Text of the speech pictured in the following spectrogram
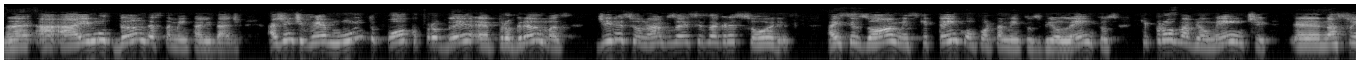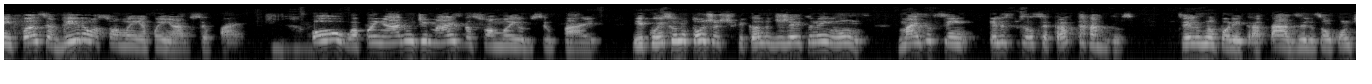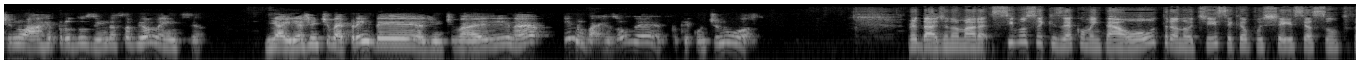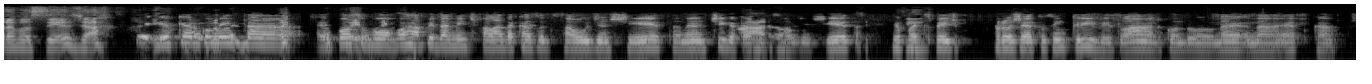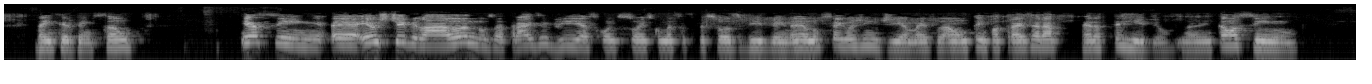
Né? Aí mudando essa mentalidade. A gente vê muito pouco é, programas direcionados a esses agressores, a esses homens que têm comportamentos violentos, que provavelmente é, na sua infância viram a sua mãe apanhar do seu pai, ou apanharam demais da sua mãe ou do seu pai. E com isso eu não estou justificando de jeito nenhum, mas assim, eles precisam ser tratados. Se eles não forem tratados, eles vão continuar reproduzindo essa violência. E aí a gente vai prender, a gente vai, né? E não vai resolver, porque continua. Verdade, Ana Mara. Se você quiser comentar outra notícia que eu puxei esse assunto para você já. Eu quero comentar, eu posso, vou, vou, rapidamente falar da Casa de Saúde Anchieta, né? Antiga Casa claro. de Saúde Anchieta. Eu Sim. participei de projetos incríveis lá, quando, né, na época da intervenção. E assim, é, eu estive lá anos atrás e vi as condições como essas pessoas vivem, né? Eu não sei hoje em dia, mas há um tempo atrás era, era terrível. Né? Então, assim,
